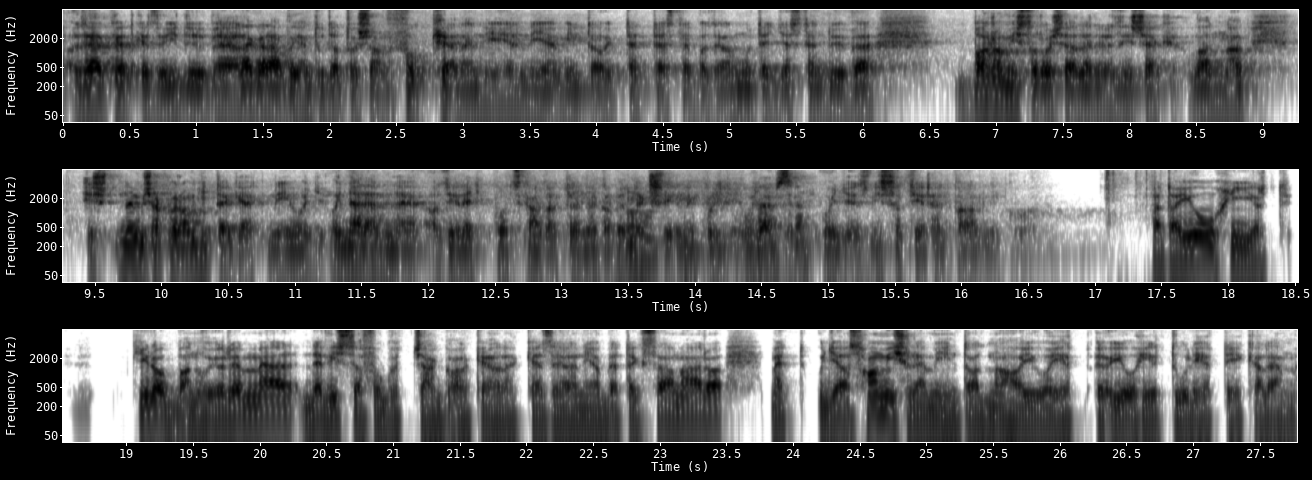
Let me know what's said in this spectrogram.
Az elkövetkező időben legalább olyan tudatosan fog kelleni élnie, mint ahogy tette ezt ebbe az elmúlt egy esztendőben. Baromi szoros ellenőrzések vannak, és nem is akarom hitegetni, hogy, hogy ne lenne azért egy kockázat ennek a betegségnek, hogy, hogy, hogy ez visszatérhet bármikor. Hát a jó hírt kirobbanó örömmel, de visszafogottsággal kell kezelni a beteg számára, mert ugye az hamis reményt adna, ha jó, ért, jó hírt túlértékelem.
